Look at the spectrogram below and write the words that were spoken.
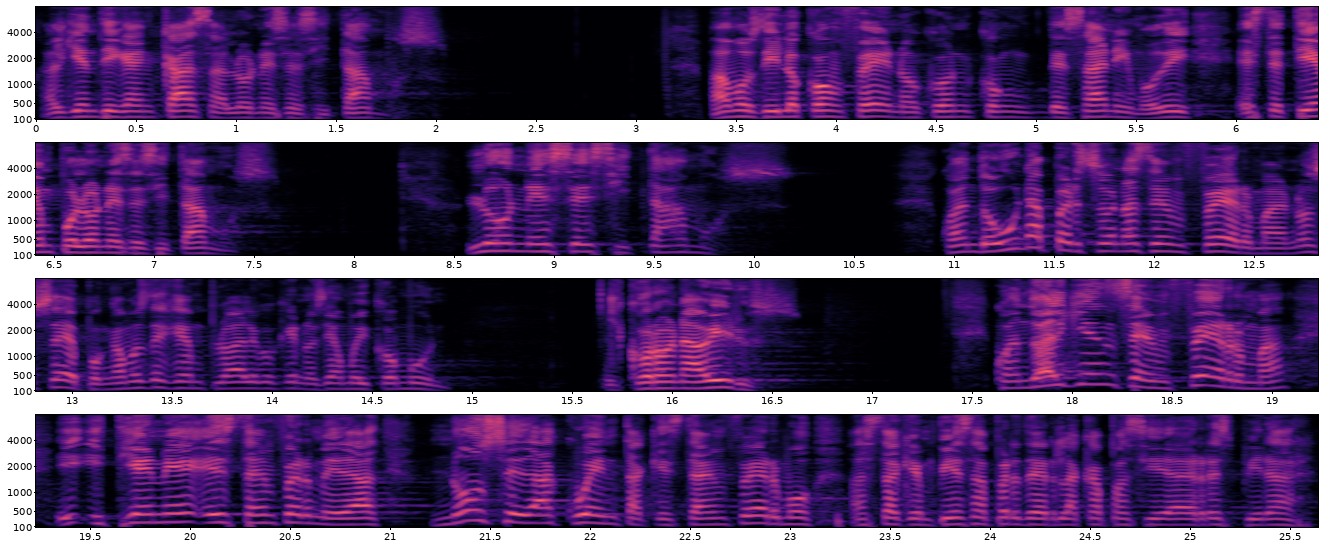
Alguien diga en casa, lo necesitamos. Vamos, dilo con fe, no con, con desánimo. Di, este tiempo lo necesitamos. Lo necesitamos. Cuando una persona se enferma, no sé, pongamos de ejemplo algo que no sea muy común, el coronavirus. Cuando alguien se enferma y, y, tiene esta enfermedad, no se da cuenta que está enfermo hasta que empieza a perder la capacidad de respirar.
